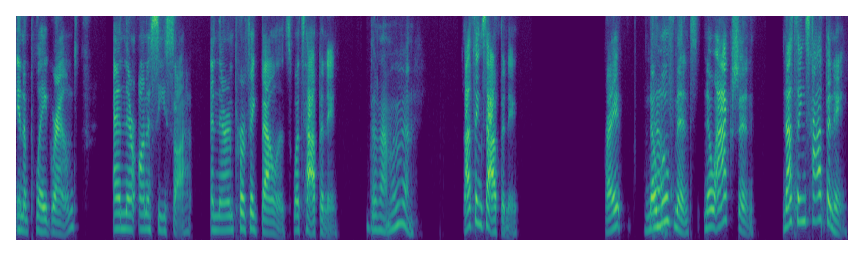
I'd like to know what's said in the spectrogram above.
in a playground, and they're on a seesaw and they're in perfect balance, what's happening? They're not moving. Nothing's happening. Right? No yeah. movement, no action, nothing's happening.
